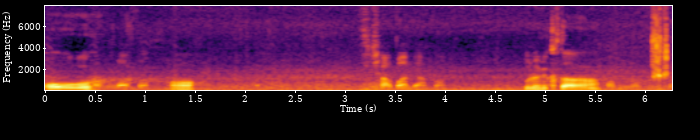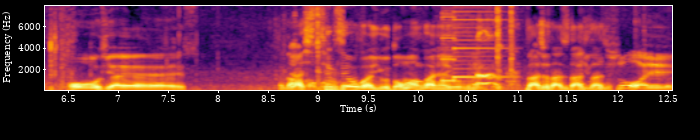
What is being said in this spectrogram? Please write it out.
오, 다 불렀어? 어, 진짜 아빠인데 아빠. 놀래미 크다. 아빠. 오, 야, 야, 야. 야, 나 야, 씨, 생새우가 이거 너무한 거 아니야, 이거? 놔줘, 놔줘, 놔줘, 아니 놔줘. 없어 아예.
